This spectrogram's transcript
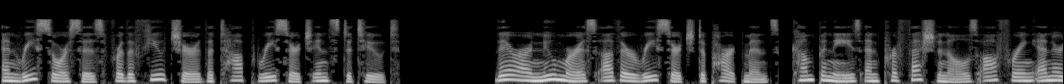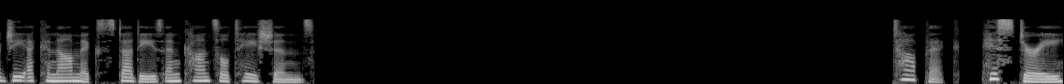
and Resources for the Future the top research institute. There are numerous other research departments, companies and professionals offering energy economics studies and consultations. History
